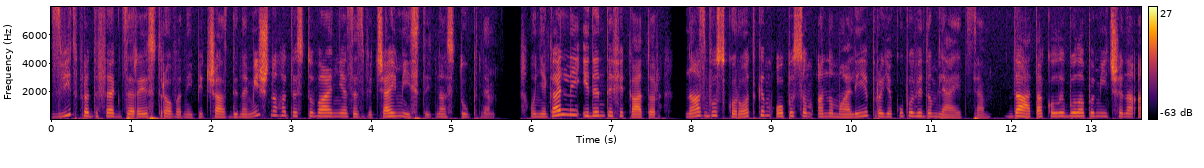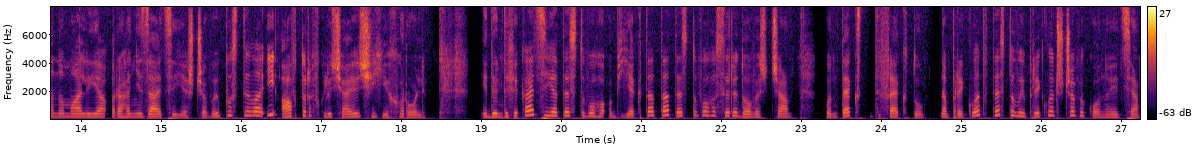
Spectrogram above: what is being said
Звіт про дефект, зареєстрований під час динамічного тестування, зазвичай містить наступне унікальний ідентифікатор, назву з коротким описом аномалії, про яку повідомляється, дата, коли була помічена аномалія, організація, що випустила, і автор, включаючи їх роль. Ідентифікація тестового об'єкта та тестового середовища, контекст дефекту, наприклад, тестовий приклад, що виконується,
